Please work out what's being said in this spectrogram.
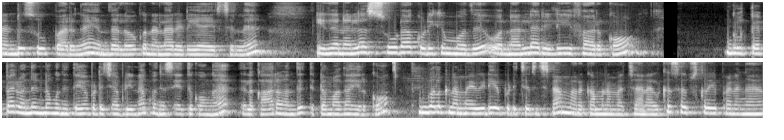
நண்டு சூப் பாருங்கள் எந்த அளவுக்கு நல்லா ரெடி ஆயிடுச்சுன்னு இதை நல்லா சூடாக குடிக்கும்போது ஒரு நல்ல ரிலீஃபாக இருக்கும். உங்களுக்கு பெப்பர் வந்து இன்னும் கொஞ்சம் தேவைப்பட்டுச்சு அப்படின்னா கொஞ்சம் சேர்த்துக்கோங்க. இதில் காரம் வந்து திட்டமாக தான் இருக்கும். உங்களுக்கு நம்ம வீடியோ பிடிச்சிருந்துச்சுன்னா மறக்காமல் நம்ம சேனலுக்கு சப்ஸ்கிரைப் பண்ணுங்கள்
